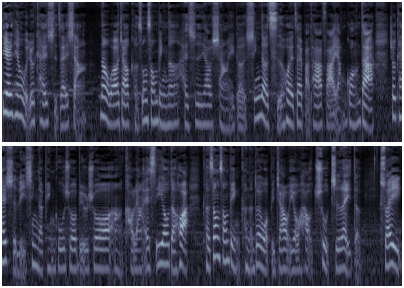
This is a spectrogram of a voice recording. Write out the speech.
第二天我就开始在想，那我要叫可颂松饼呢，还是要想一个新的词汇，再把它发扬光大？就开始理性的评估，说，比如说啊、嗯，考量 SEO 的话，可颂松饼可能对我比较有好处之类的，所以。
